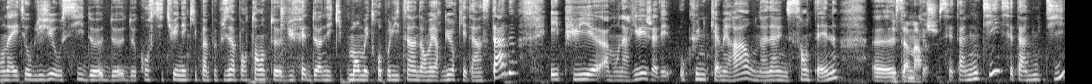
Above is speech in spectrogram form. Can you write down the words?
on a été obligé aussi de, de- de constituer une équipe un peu plus importante du fait d'un équipement métropolitain d'envergure qui était un stade. Et puis, à mon arrivée, j'avais aucune caméra. On en a une centaine. Euh, Et ça marche. C'est un outil, c'est un outil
